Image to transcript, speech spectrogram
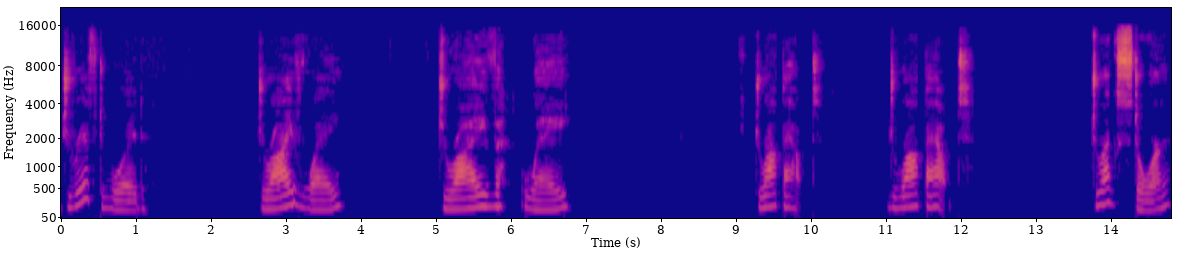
driftwood, driveway, driveway, dropout, dropout, drugstore,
